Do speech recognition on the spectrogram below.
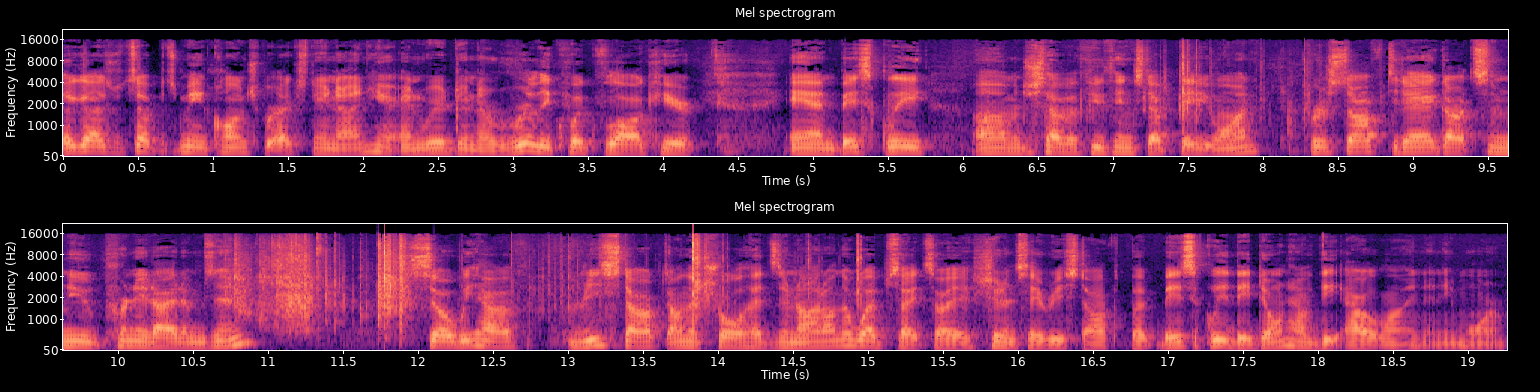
Hey guys, what's up? It's me, Clonetrooper X39 here, and we're doing a really quick vlog here. And basically, um, I just have a few things to update you on. First off, today I got some new printed items in. So we have restocked on the troll heads. They're not on the website, so I shouldn't say restocked, but basically they don't have the outline anymore.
